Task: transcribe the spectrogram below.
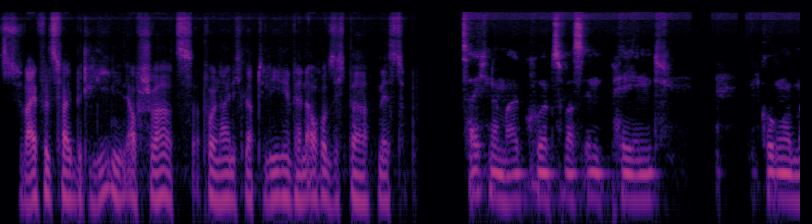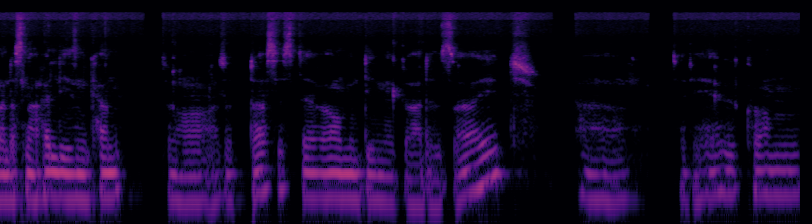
Zweifelsfall mit Linien auf schwarz. Obwohl, nein, ich glaube, die Linien werden auch unsichtbar. Mist. Zeichne mal kurz was in Paint. Gucken, ob man das nachher lesen kann. So, also das ist der Raum, in dem ihr gerade seid. Äh, seid ihr hergekommen?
